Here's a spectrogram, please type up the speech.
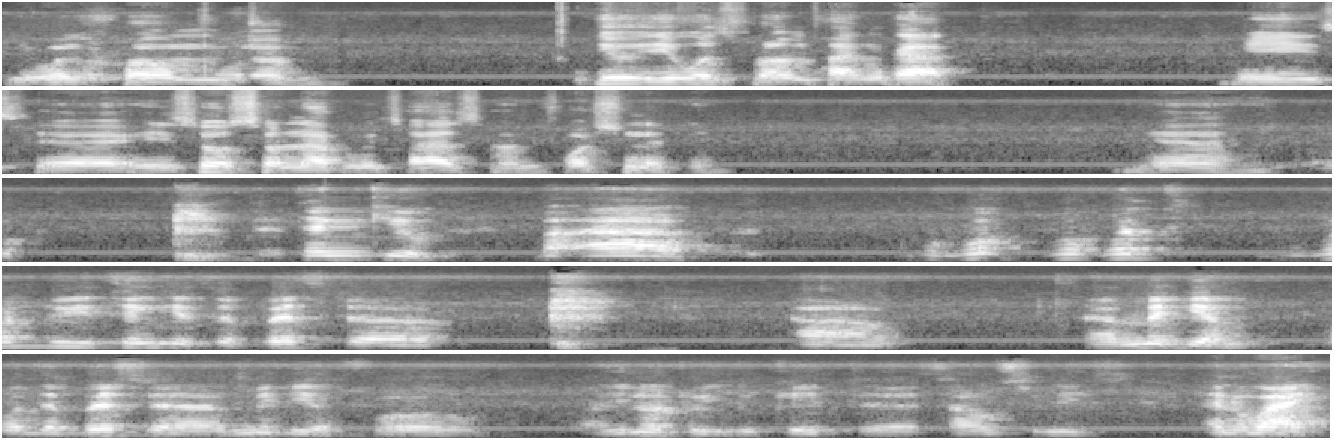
He was from um, he, he was from Pangak. He's uh, he's also not with us, unfortunately. Yeah. Thank you. But uh, what, what, what, do you think is the best uh, uh, uh, medium or the best uh, media for, you know, to educate uh, South Sudanese and why?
